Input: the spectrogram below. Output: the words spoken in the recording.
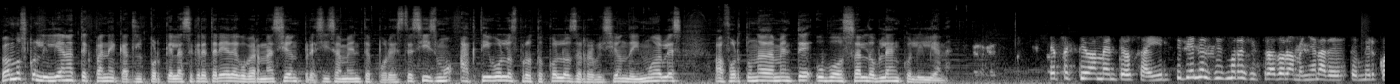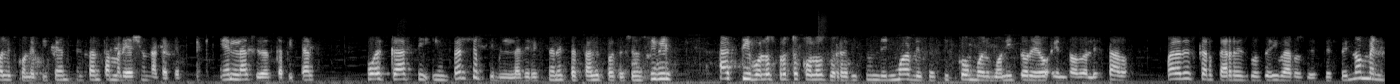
Vamos con Liliana Tecpanecatl porque la Secretaría de Gobernación, precisamente por este sismo, activó los protocolos de revisión de inmuebles. Afortunadamente hubo saldo blanco, Liliana. Efectivamente, Osair. Si bien el sismo registrado la mañana de este miércoles con epicentro en Santa María Xonacatepec, en la ciudad capital, fue casi imperceptible. La Dirección Estatal de Protección Civil activó los protocolos de revisión de inmuebles, así como el monitoreo en todo el estado, para descartar riesgos derivados de este fenómeno.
